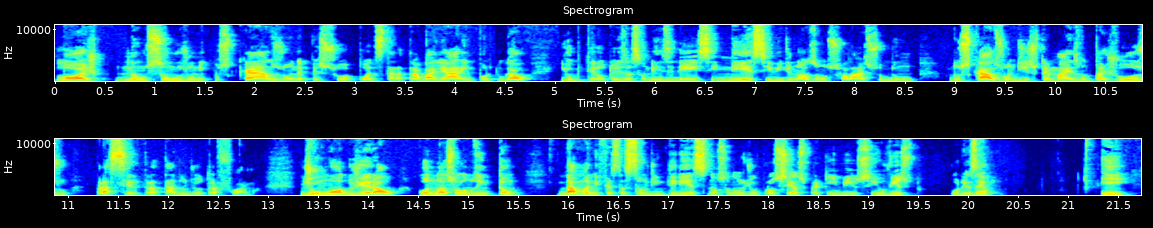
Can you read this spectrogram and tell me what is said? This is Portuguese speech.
Lógico, não são os únicos casos onde a pessoa pode estar a trabalhar em Portugal e obter autorização de residência. E nesse vídeo nós vamos falar sobre um dos casos onde isso é mais vantajoso para ser tratado de outra forma. De um modo geral, quando nós falamos então da manifestação de interesse, nós falamos de um processo para quem veio sem o visto, por exemplo, e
